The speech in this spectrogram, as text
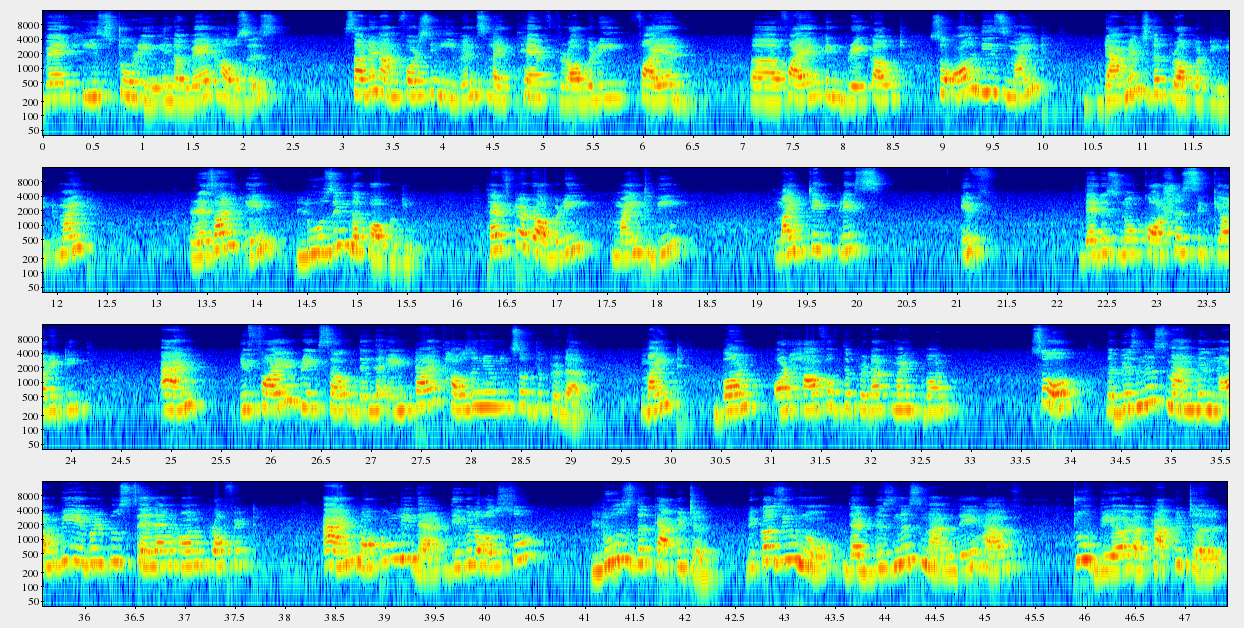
where he is storing in the warehouses sudden unforeseen events like theft robbery fire uh, fire can break out. So all these might damage the property. It might result in losing the property. Theft or robbery might be might take place if there is no cautious security and if fire breaks out then the entire 1000 units of the product might burn or half of the product might burn. So the businessman will not be able to sell and earn profit and not only that they will also lose the capital because you know that businessman they have to bear a capital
